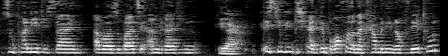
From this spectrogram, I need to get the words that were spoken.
super niedlich sein, aber sobald sie angreifen, Ja, ist die Niedlichkeit gebrochen und dann kann man ihnen auch wehtun.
